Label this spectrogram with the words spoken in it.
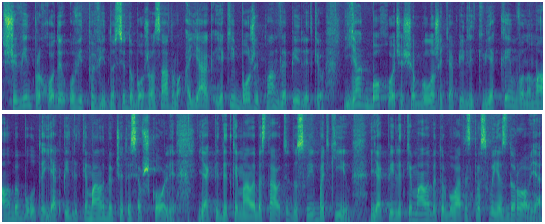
що він проходив у відповідності до Божого задуму. А як який Божий план для підлітків? Як Бог хоче, щоб було життя підлітків, яким воно мало би бути? Як підлітки мали би вчитися в школі? Як підлітки мали би ставитися до своїх батьків? Як підлітки мали би турбуватись про своє здоров'я?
